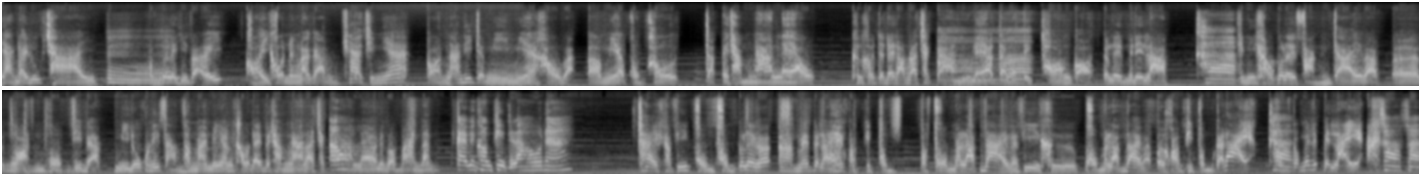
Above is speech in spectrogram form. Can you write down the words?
อยากได้ลูกชายอืมผมก็เลยคิดว่า เอ้ย ขออีกคนหนึ่งแล้วกันค่ะแต่ทีเนี้ยก่อนหน้าที่จะมีเมียเขาแบบเอ่อเมียผมเขาจะไปทำงานแล้ว คือเขาจะได้รับราชการอยู่แล้ว แต่ว่าติดท้องก่อนก็เลยไม่ได้รับค่ะทีนี้เขาก็เลยฝังใจแบบเอองอนผมที่แบบมีลูกคนที่สามทำไมไม่งั้นเขาได้ไปทำงานราชการเอ้าแล้วในประมาณนั้น กลายเป็นความผิดเรานะ ใช่ครับพี่ผมผมก็เลยก็อ่าไม่เป็นไรให้ความผิดผมผมมารับได้ครับพี่คือผมมารับได้แบบเออความผิดผมก็ได้อะค่ะผมก็ไม่ได้เป็นไรอะค่ะค่ะ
